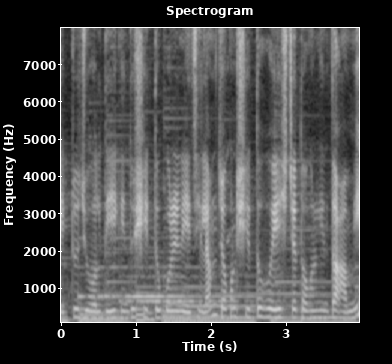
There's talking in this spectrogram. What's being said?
একটু জল দিয়ে কিন্তু সিদ্ধ করে নিয়েছিলাম। যখন সিদ্ধ হয়ে এসছে তখন কিন্তু আমি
